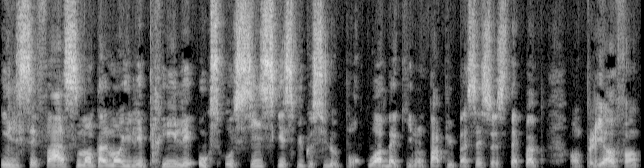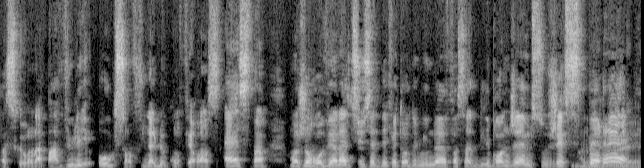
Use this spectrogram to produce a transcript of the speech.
il s'efface, mentalement il est pris, les Hawks aussi, ce qui explique aussi le pourquoi ben, qu'ils n'ont pas pu passer ce step-up en playoff, hein, parce qu'on n'a pas vu les Hawks en finale de conférence Est. Hein. Moi, je Mm. reviens là-dessus, cette défaite en 2009 face à LeBron James, où j'espérais Ouais.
